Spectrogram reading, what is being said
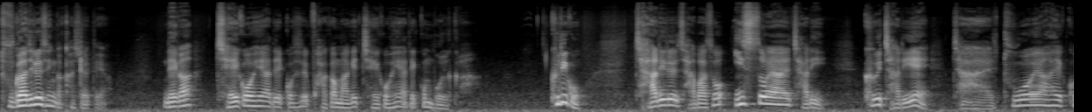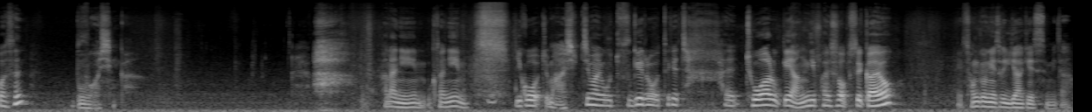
두 가지를 생각하셔야 돼요. 내가 제거해야 될 것을 과감하게 제거해야 될 건 뭘까? 그리고 자리를 잡아서 있어야 할 자리, 그 자리에 잘 두어야 할 것은 무엇인가? 하, 하나님, 목사님, 이거 좀 아쉽지만 이거 두 개를 어떻게 잘 조화롭게 양립할 수 없을까요? 성경에서 이야기했습니다.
